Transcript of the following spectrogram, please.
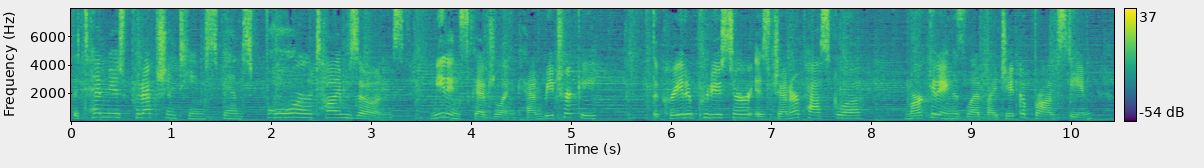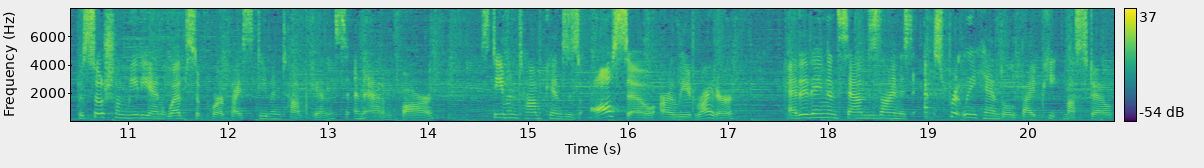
the 10 News production team spans four time zones. Meeting scheduling can be tricky. The creative producer is Jenner Pasqua. Marketing is led by Jacob Bronstein, with social media and web support by Stephen Tompkins and Adam Farr. Stephen Tompkins is also our lead writer. Editing and sound design is expertly handled by Pete Musto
